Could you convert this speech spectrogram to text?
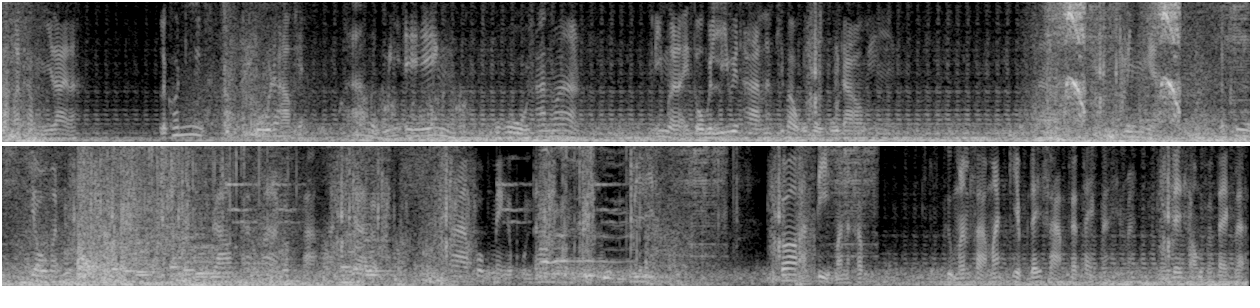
สามารถทำงนี้ได้นะ แล้วก็นี่ครูดาวแค่ห้าหกวิเอง โอ้โหสั้นมาก นี่เหมือนไอตัวเป็นลิเวทานนะที่แบบโอ้โหครูดาวไม่นี่ไงก็คือเคียวมันครูดาวสั้นมากก็สามารถที่จะแบบฆ่าพวกแมงกะพรุนได้ดีก็อติมันนะครับคือมันสามารถเก็บได้สามสแต็กนะเห็นไหมนี่ได้สองสแต็กแล้ว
